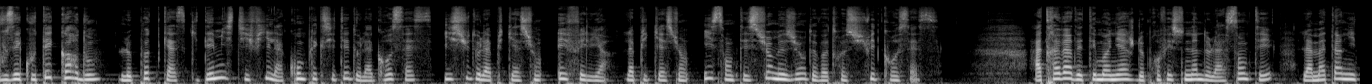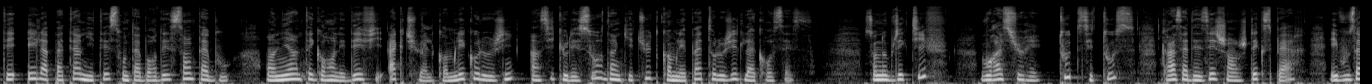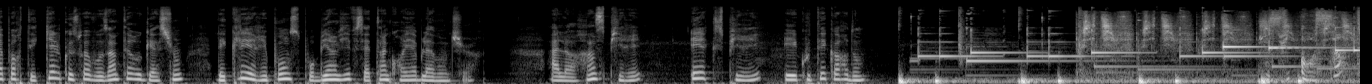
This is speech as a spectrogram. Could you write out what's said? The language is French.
Vous écoutez Cordon, le podcast qui démystifie la complexité de la grossesse issue de l'application Ephelia, l'application e-santé sur mesure de votre suivi de grossesse. À travers des témoignages de professionnels de la santé, la maternité et la paternité sont abordées sans tabou, en y intégrant les défis actuels comme l'écologie ainsi que les sources d'inquiétude comme les pathologies de la grossesse. Son objectif? Vous rassurer toutes et tous grâce à des échanges d'experts et vous apporter, quelles que soient vos interrogations, les clés et réponses pour bien vivre cette incroyable aventure. Alors inspirez, expirez et écoutez Cordon. Positif, positif, positif. Je suis enceinte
